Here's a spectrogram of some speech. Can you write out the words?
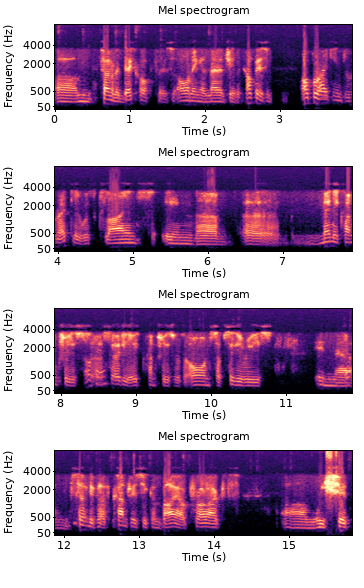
Um, family Beckhoff is owning and managing the company, operating directly with clients in um, uh, many countries, uh, okay. uh, 38 countries with own subsidiaries in um, 75 countries. You can buy our products. Um, we ship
